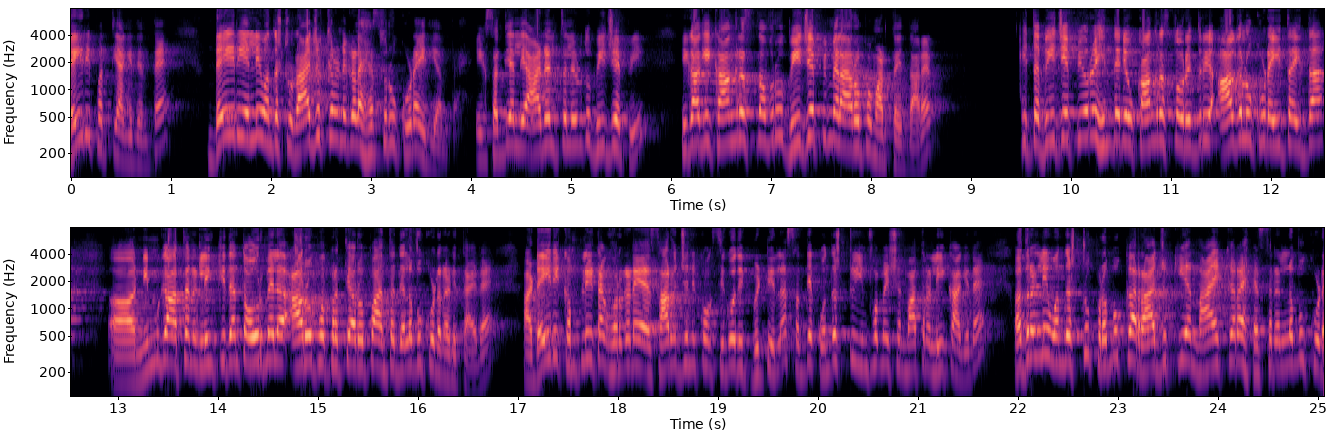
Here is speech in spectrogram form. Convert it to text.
ಡೈರಿ ಪತ್ತೆಯಾಗಿದೆ ಅಂತೆ ಡೈರಿಯಲ್ಲಿ ಒಂದಷ್ಟು ರಾಜಕಾರಣಿಗಳ ಹೆಸರು ಕೂಡ ಇದೆಯಂತೆ. ಈಗ ಸದ್ಯಲ್ಲಿ ಆಡಳಿತದಲ್ಲಿರುವುದು ಬಿಜೆಪಿ. ಹೀಗಾಗಿ ಕಾಂಗ್ರೆಸ್ನವರು ಬಿಜೆಪಿ ಮೇಲೆ ಆರೋಪ ಮಾಡ್ತಾ ಇದ್ದಾರೆ. ಈತ ಬಿ ಜೆ ಪಿಯವರು ಹಿಂದೆ ನೀವು ಕಾಂಗ್ರೆಸ್ನವ್ರು ಇದ್ರಿ ಆಗಲೂ ಕೂಡ ಈತ ಇದ್ದ ನಿಮ್ಗೆ ಆತನಿಗೆ ಲಿಂಕ್ ಇದೆ ಅಂತ ಅವ್ರ ಮೇಲೆ ಆರೋಪ, ಪ್ರತ್ಯಾರೋಪ ಅಂತದೆಲ್ಲವೂ ಕೂಡ ನಡೀತಾ ಇದೆ. ಆ ಡೈರಿ ಕಂಪ್ಲೀಟ್ ಆಗಿ ಹೊರಗಡೆ ಸಾರ್ವಜನಿಕವಾಗಿ ಸಿಗೋದಿಕ್ ಬಿಟ್ಟಿಲ್ಲ. ಸದ್ಯಕ್ಕೆ ಒಂದಷ್ಟು ಇನ್ಫಾರ್ಮೇಶನ್ ಮಾತ್ರ ಲೀಕ್ ಆಗಿದೆ. ಅದರಲ್ಲಿ ಒಂದಷ್ಟು ಪ್ರಮುಖ ರಾಜಕೀಯ ನಾಯಕರ ಹೆಸರೆಲ್ಲವೂ ಕೂಡ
